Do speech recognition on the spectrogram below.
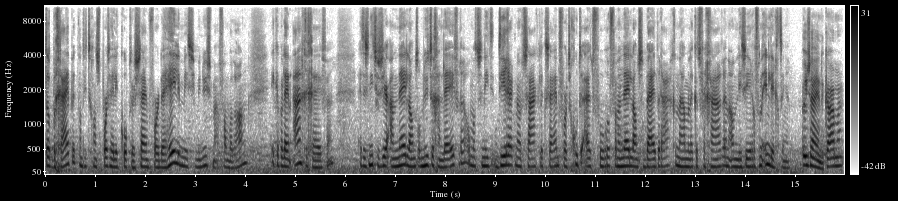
Dat begrijp ik, want die transporthelikopters zijn voor de hele missie MINUSMA van belang. Ik heb alleen aangegeven, het is niet zozeer aan Nederland om nu te gaan leveren... omdat ze niet direct noodzakelijk zijn voor het goed uitvoeren van een Nederlandse bijdrage... namelijk het vergaren en analyseren van inlichtingen. U zei in de Kamer,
